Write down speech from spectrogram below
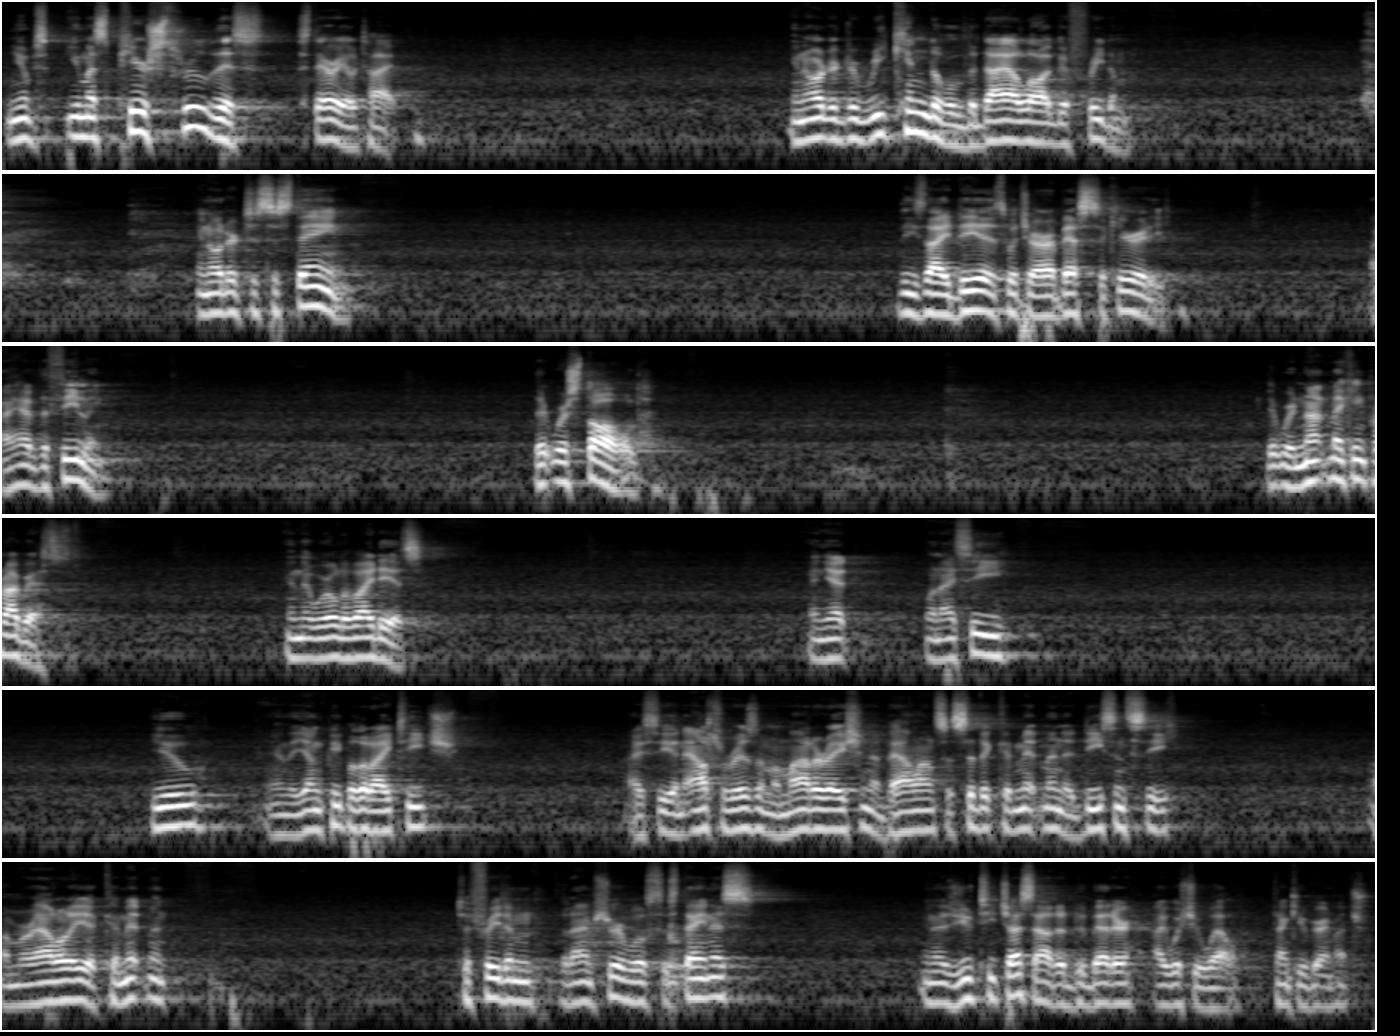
You, you must pierce through this stereotype in order to rekindle the dialogue of freedom, in order to sustain these ideas which are our best security. I have the feeling that we're stalled, that we're not making progress in the world of ideas. And yet, when I see you and the young people that I teach, I see an altruism, a moderation, a balance, a civic commitment, a decency, a morality, a commitment to freedom that I'm sure will sustain us. And as you teach us how to do better, I wish you well. Thank you very much.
